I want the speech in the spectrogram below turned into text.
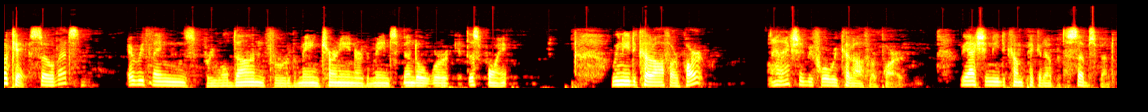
Okay, so that's everything's pretty well done for the main turning or the main spindle work at this point. We need to cut off our part. And actually before we cut off our part, we actually need to come pick it up with the sub spindle.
